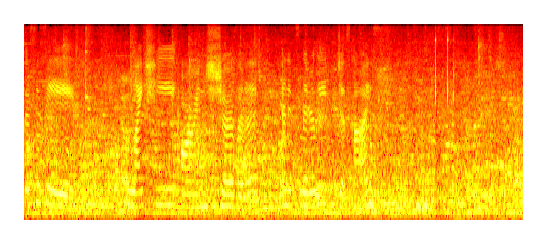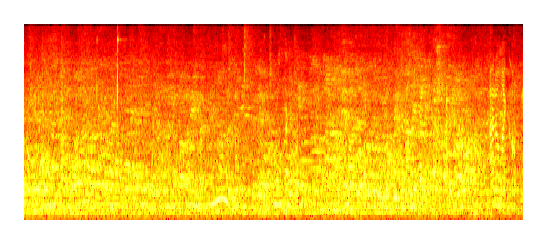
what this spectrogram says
This is a lychee orange sherbet and it's literally just ice. I don't like coffee.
